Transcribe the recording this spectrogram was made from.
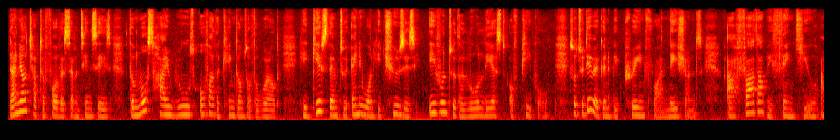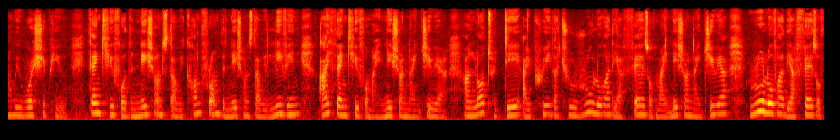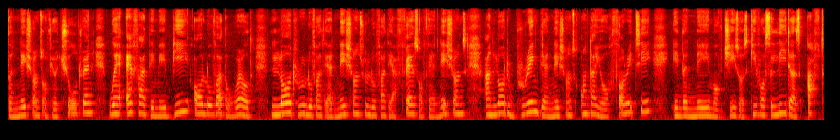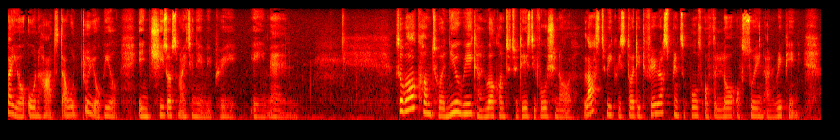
Daniel chapter 4, verse 17 says, The Most High rules over the kingdoms of the world. He gives them to anyone he chooses, even to the lowliest of people. So today we're going to be praying for our nations. Our Father, we thank you and we worship you. Thank you for the nations that we come from, the nations that we live in. I thank you for my nation, Nigeria. And Lord, today I pray that you rule over the affairs of my nation, Nigeria. Rule over the affairs of the nations of your children, wherever they may be, all over the world. Lord, rule over their nations, rule over the affairs of their nations, and Lord, bring their nations under your authority in the name of Jesus. Give us leaders after your own heart that will do your will. In Jesus' mighty name we pray. Amen. So, welcome to a new week and welcome to today's devotional. Last week we studied various principles of the law of sowing and reaping,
